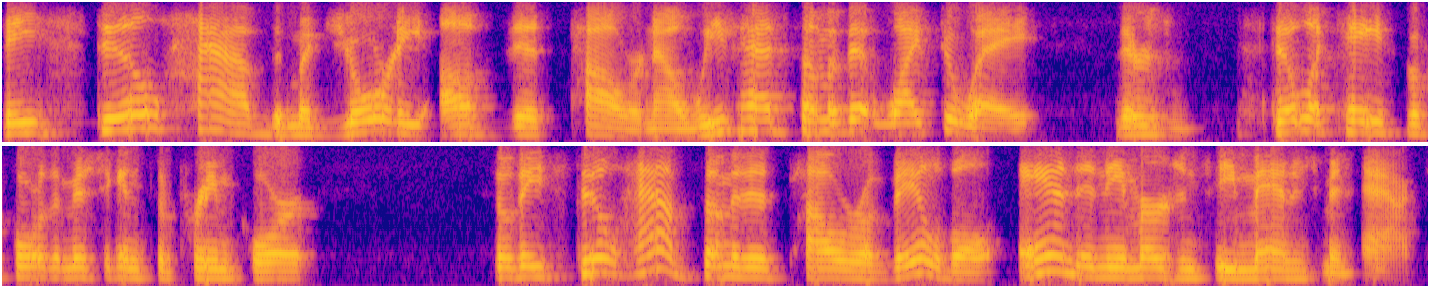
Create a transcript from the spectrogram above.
They still have the majority of this power. Now, we've had some of it wiped away. There's still a case before the Michigan Supreme Court. So they still have some of this power available and in the Emergency Management Act.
